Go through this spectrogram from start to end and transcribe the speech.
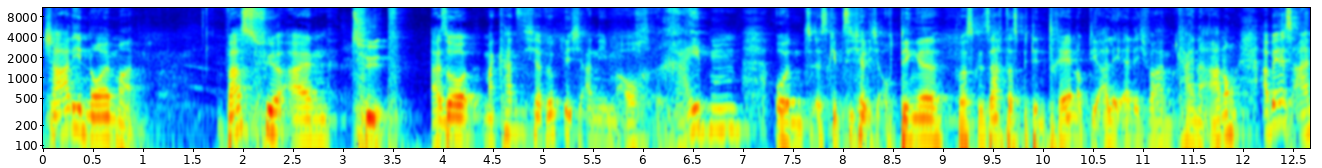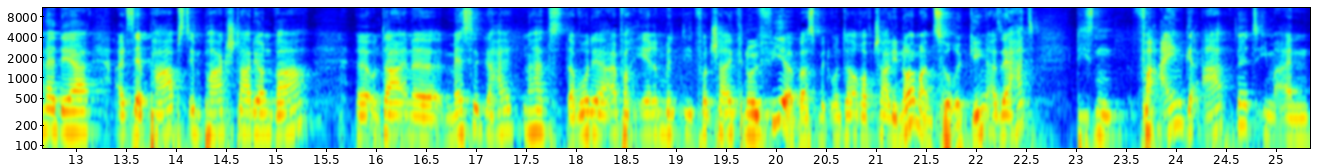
Charlie Neumann, was für ein Typ. Also man kann sich ja wirklich an ihm auch reiben und es gibt sicherlich auch Dinge, du hast gesagt, das mit den Tränen, ob die alle ehrlich waren, keine Ahnung. Aber er ist einer, der, als der Papst im Parkstadion war äh, und da eine Messe gehalten hat, da wurde er einfach Ehrenmitglied von Schalke 04, was mitunter auch auf Charlie Neumann zurückging. Also er hat diesen Verein geatmet, ihm ein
